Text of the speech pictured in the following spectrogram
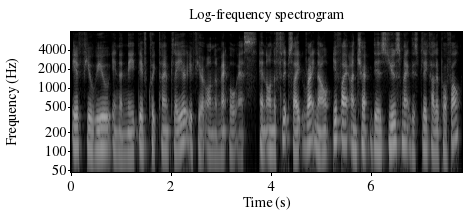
if you view in the native QuickTime player if you're on a Mac OS. And on the flip side, right now, if I uncheck this Use Mac Display Color Profile,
